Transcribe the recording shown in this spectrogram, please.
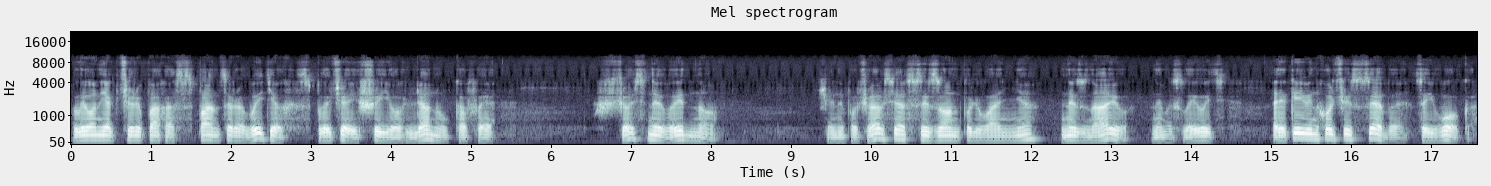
Леон, як черепаха з панцира витяг з плечей шию, глянув кафе. Щось не видно. Чи не почався сезон полювання? Не знаю, не мисливець, а який він хоче з себе, цей вока.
